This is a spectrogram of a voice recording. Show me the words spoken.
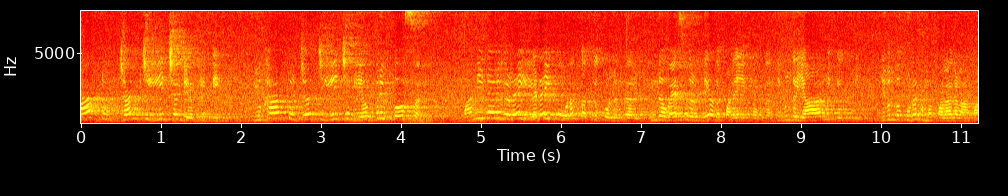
have to judge each and every thing you have to judge each and every person மனிதர்களை எடை போட கற்றுக்கொள்ளுங்கள் இந்த வயசுலேருந்தே அதை பழகிக்கோங்க. இவங்க யார்? எப்படி? இவங்க கூட நம்ம பழகலாமா?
